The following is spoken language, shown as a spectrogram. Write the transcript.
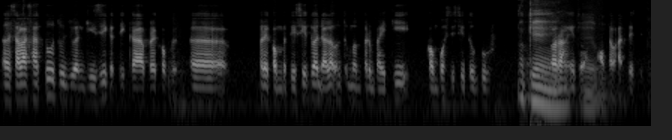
eh, salah satu tujuan gizi ketika pre-kom- eh, pre-kompetisi itu adalah untuk memperbaiki komposisi tubuh Oke. orang itu oke. atau atlet itu.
